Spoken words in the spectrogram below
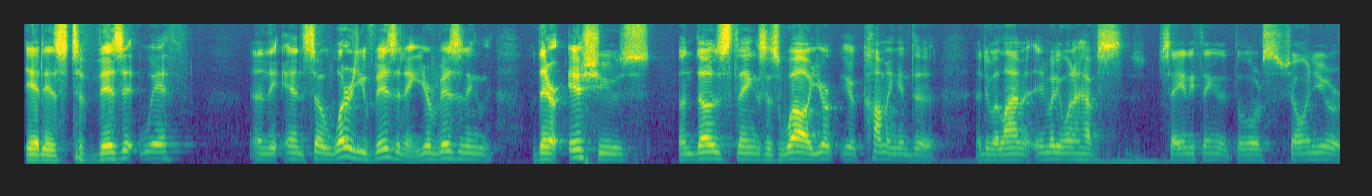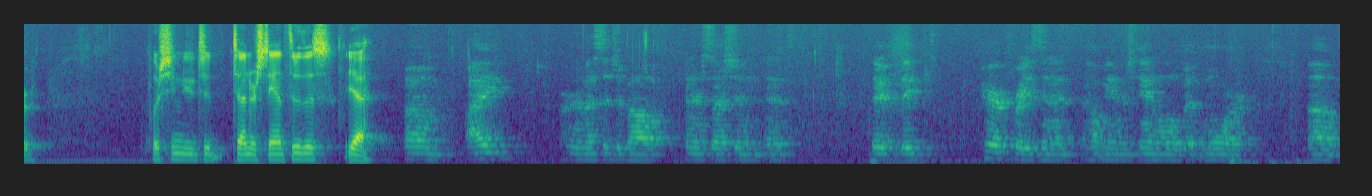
It is to visit with, and the, and so what are you visiting? You're visiting their issues and those things as well. You're you're coming into into alignment. Anybody want to have say anything that the Lord's showing you or pushing you to to understand through this? Yeah. Um, I heard a message about intercession and they, they paraphrased in it, helped me understand a little bit more. Um,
